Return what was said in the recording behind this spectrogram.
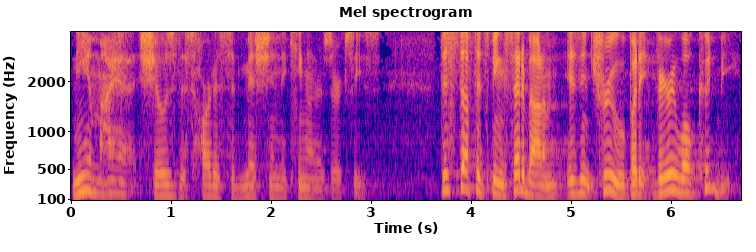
Nehemiah shows this heart of submission to King Artaxerxes. This stuff that's being said about him isn't true, but it very well could be.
